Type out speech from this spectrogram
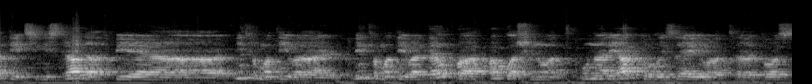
attiecīgi strādāt pie informatīvā, informatīvā telpā, paplašinot un arī aktualizējot tos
